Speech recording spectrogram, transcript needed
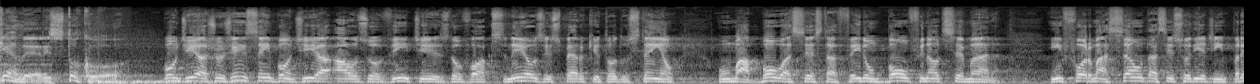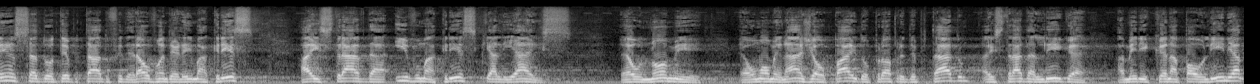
Keller Estocou. Bom dia, Jugensen. Bom dia aos ouvintes do Vox News. Espero que todos tenham uma boa sexta-feira, um bom final de semana. Informação da assessoria de imprensa do deputado federal Vanderlei Macris, a estrada Ivo Macris, que aliás é o nome, é uma homenagem ao pai do próprio deputado, a estrada Liga Americana Paulínia,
